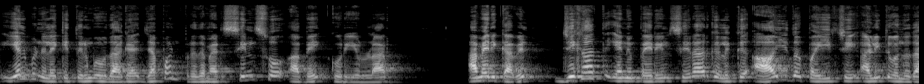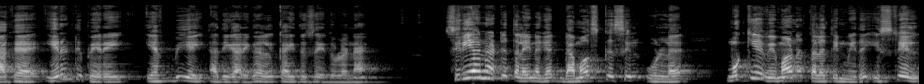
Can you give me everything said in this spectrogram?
இயல்பு நிலைக்கு திரும்புவதாக ஜப்பான் பிரதமர் சின்சோ அபே கூறியுள்ளார். அமெரிக்காவில் ஜிஹாத் எனும் பெயரில் சிறார்களுக்கு ஆயுத பயிற்சி அளித்து வந்ததாக இரண்டு பேரை எஃபிஐ அதிகாரிகள் கைது செய்துள்ளனர் சிரியா நாட்டு தலைநகர் டமாஸ்கஸில் உள்ள முக்கிய விமான தளத்தின் மீது இஸ்ரேல்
